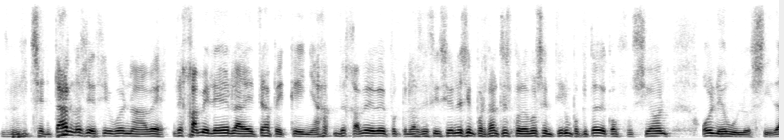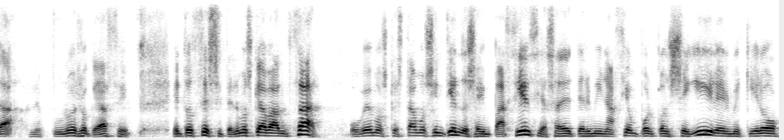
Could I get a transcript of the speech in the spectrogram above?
sentarnos y decir, bueno, a ver, déjame leer la letra pequeña, déjame ver, porque las decisiones importantes podemos sentir un poquito de confusión o nebulosidad. Neptuno es lo que hace. Entonces, si tenemos que avanzar, o vemos que estamos sintiendo esa impaciencia, esa determinación por conseguir, el me quiero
